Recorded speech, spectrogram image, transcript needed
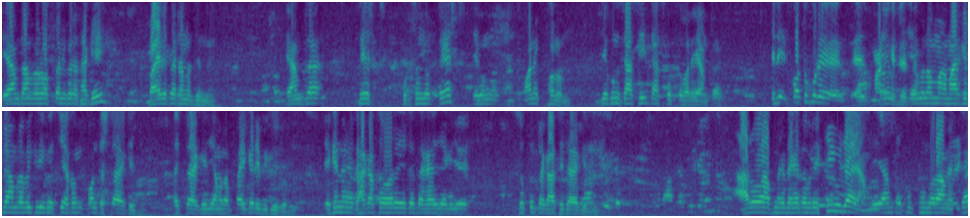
এই আমটা আমরা রপ্তানি করে থাকি বাইরে পাঠানোর জন্য। এই আমটা টেস্ট খুব সুন্দর টেস্ট এবং অনেক ফলন। যে কোনো চাষি চাষ করতে পারে এই আমটা। এটা কত করে মার্কেটে এগুলো মার্কেটে আমরা বিক্রি করছি এখন পঞ্চাশ টাকা কেজি ষাট টাকা কেজি আমরা পাইকারি বিক্রি করি। এখানে ঢাকা শহরে এটা দেখা যায় যে সত্তর টাকা আশি টাকা কেজি। আরও আপনাকে দেখাতে পারে কিউ যায় আম। এই আমটা খুব সুন্দর আম একটা।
